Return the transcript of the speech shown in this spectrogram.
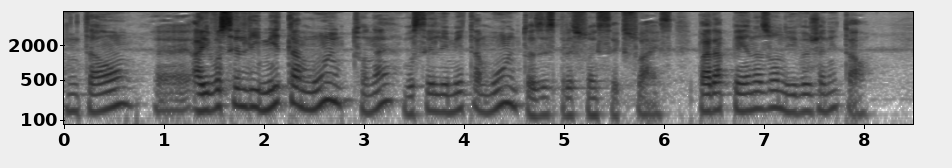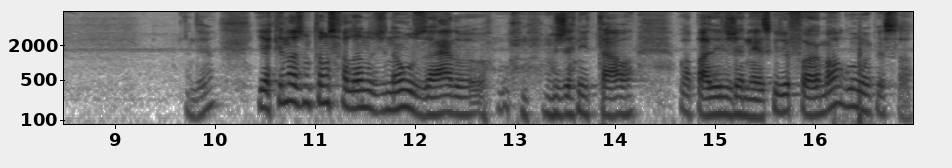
Então, é, aí você limita muito, né? Você limita muito as expressões sexuais para apenas o nível genital. Entendeu? E aqui nós não estamos falando de não usar o, o genital, o aparelho genético de forma alguma, pessoal.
